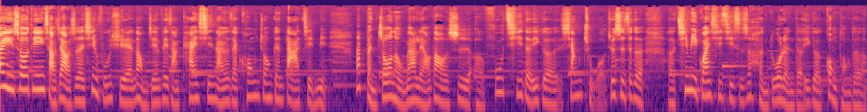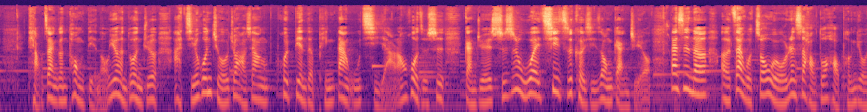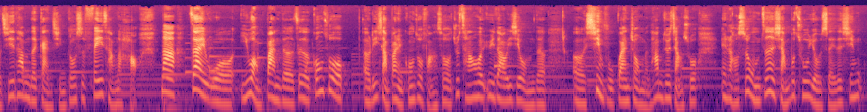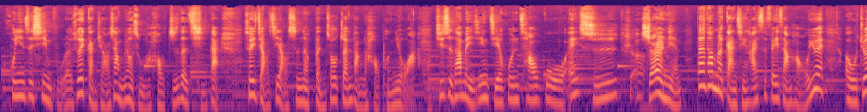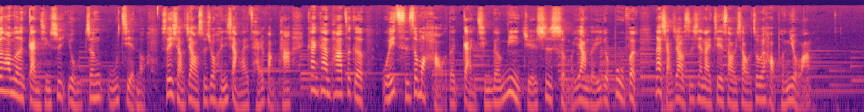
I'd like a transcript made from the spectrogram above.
欢迎收听小佳老师的幸福学。那我们今天非常开心啊，又在空中跟大家见面。那本周呢，我们要聊到是呃夫妻的一个相处哦，就是这个呃亲密关系，其实是很多人的一个共同的挑战跟痛点哦。因为很多人觉得啊，结婚久了就好像会变得平淡无奇呀，然后或者是感觉食之无味，弃之可惜这种感觉哦。但是呢，呃，在我周围，我认识好多好朋友，其实他们的感情都是非常的好。那在我以往办的这个工作，呃，理想伴侣工作坊的时候，就常常会遇到一些我们的呃幸福观众们，他们就讲说，哎，老师，我们真的想不出有谁的新婚姻是幸福了，所以感觉好像没有什么好值得期待。所以角季老师呢，本周专访的好朋友啊，即使他们已经结婚超过哎十十二年，但是他们的感情还是非常好，因为呃，我觉得他们的感情是有增无减哦，所以小季老师就很想来采访他，看看他这个维持这么好的感情的秘诀是什么样的一个部分。那小鸡老师先来介绍一下我这位好朋友啊。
